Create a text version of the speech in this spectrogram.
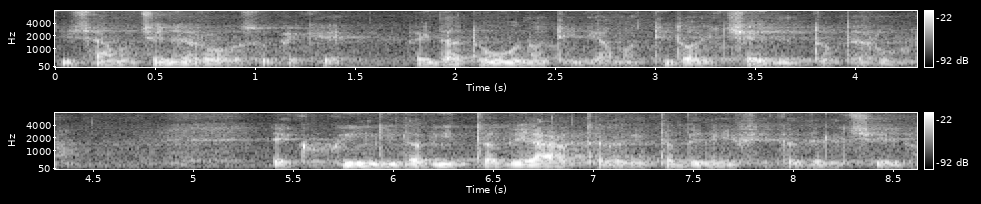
diciamo, generoso perché hai dato uno, ti, diamo, ti do il cento per uno. Ecco, quindi la vita beata, la vita benefica del cielo,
